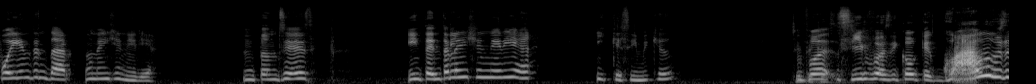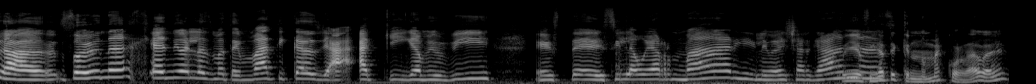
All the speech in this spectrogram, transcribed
voy a intentar una ingeniería. Entonces, intenté la ingeniería y que sí me quedó. Sí, fue, sí, fue así como que, wow, o sea, soy una genio en las matemáticas, ya aquí ya me vi, este, sí la voy a armar y le voy a echar ganas. Oye, fíjate que no me acordaba, ¿eh?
